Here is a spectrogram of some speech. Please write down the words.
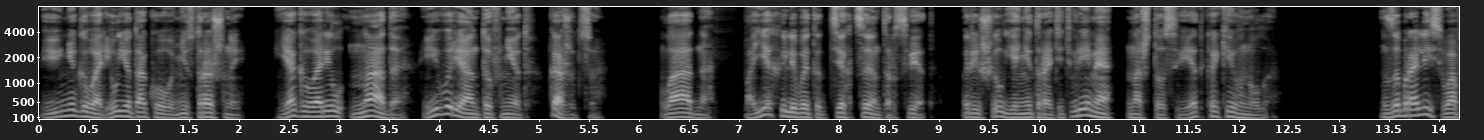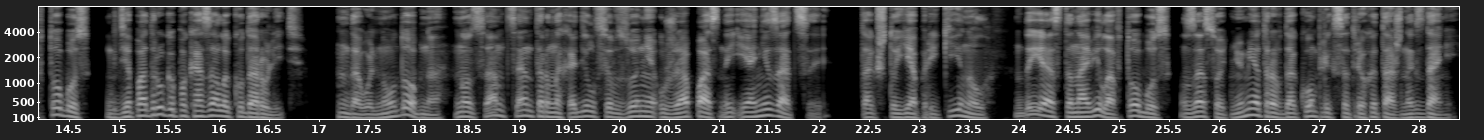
И не говорил я такого, не страшны. Я говорил «надо», и вариантов нет, кажется. Ладно, поехали в этот техцентр, Свет. Решил я не тратить время, на что Светка кивнула. Забрались в автобус, где подруга показала, куда рулить. Довольно удобно, но сам центр находился в зоне уже опасной ионизации. Так что я прикинул, да и остановил автобус за сотню метров до комплекса трехэтажных зданий.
